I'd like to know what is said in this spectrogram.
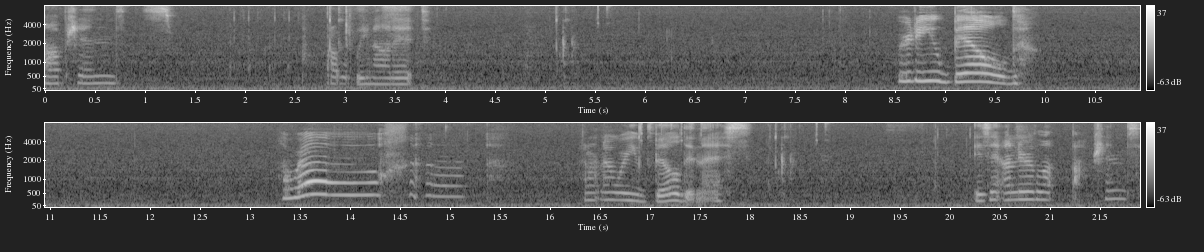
options. It's probably not it. Where do you build? Hello? I don't know where you build in this. Is it under options?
